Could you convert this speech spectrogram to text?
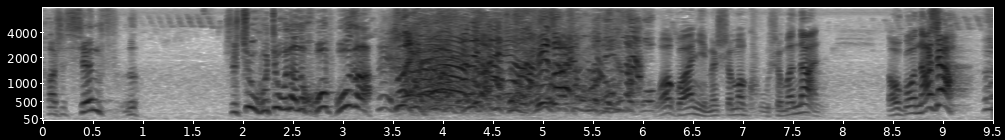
他是仙子，是救苦救难的活菩萨。对，闭嘴！我管你们什么苦什么难，都给我拿下！瑞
